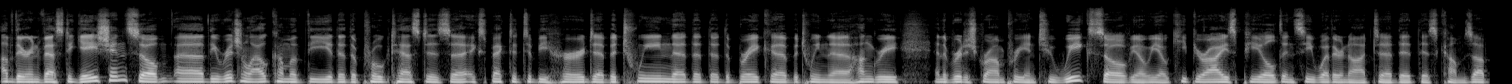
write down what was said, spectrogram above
of their investigation. So uh, the original outcome of the the, the protest is uh, expected to be heard uh, between the the the, break uh, between uh, Hungary and the British Grand Prix in two weeks. So you know you know keep your eyes peeled and see whether or not uh, that this comes up.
